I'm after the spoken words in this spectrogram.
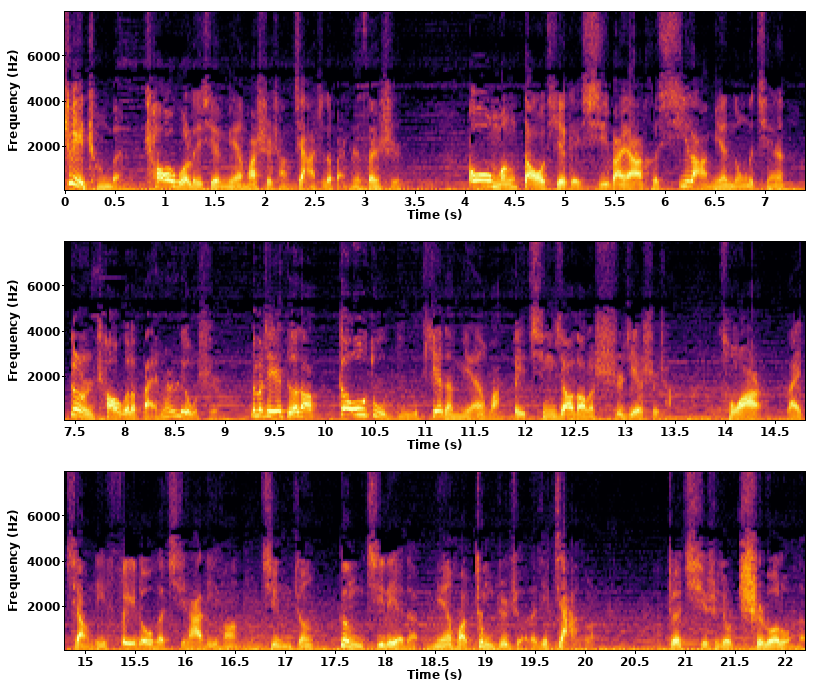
这成本超过了这些棉花市场价值的百分之三十。欧盟倒贴给西班牙和希腊棉农的钱更是超过了百分之六十。那么这些得到高度补贴的棉花被倾销到了世界市场，从而来降低非洲和其他地方竞争更激烈的棉花种植者的这价格，这其实就是赤裸裸的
